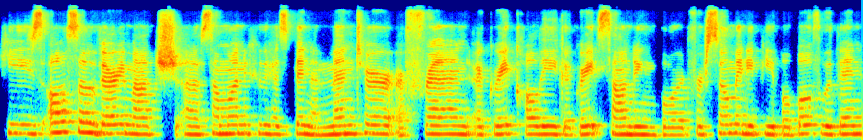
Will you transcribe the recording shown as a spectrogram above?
he's also very much uh, someone who has been a mentor, a friend, a great colleague, a great sounding board for so many people, both within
